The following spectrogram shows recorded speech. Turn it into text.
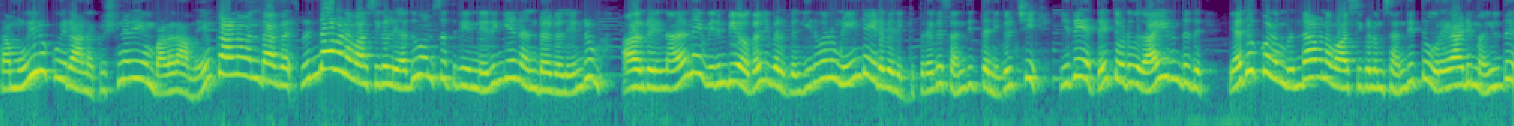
தம் உயிருக்குயிரான கிருஷ்ணரையும் பலராமையும் காண வந்தார்கள். பிருந்தாவனவாசிகள் யதுவம்சத்தின் நெருங்கிய நண்பர்கள் என்றும் அவர்களின் நலனை விரும்பியவர்கள் இவர்கள் இருவரும் நீண்ட இடைவெளிக்கு பிறகு சந்தித்த நிகழ்ச்சி இதயத்தை தொடுவதாய் இருந்தது யதுக்களும் பிருந்தாவனவாசிகளும் சந்தித்து உரையாடி மகிழ்ந்து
